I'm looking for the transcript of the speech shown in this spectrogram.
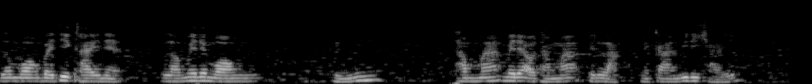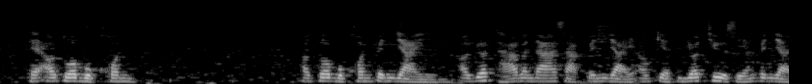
เรามองไปที่ใครเนี่ย เราไม่ได้มองถึงธรรมะไม่ได้เอาธรรมะเป็นหลักในการวินิจฉัย แต่เอาตัวบุคคล เอาตัวบุคคลเป็นใหญ่ เอายศถาบรรดาศักดิ์เป็นใหญ่ เอาเกียรติยศชื่อเสียงเป็นใหญ่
